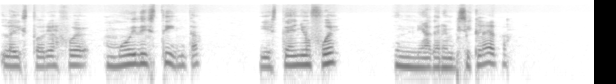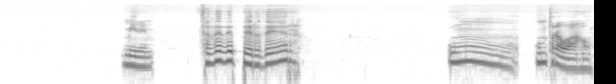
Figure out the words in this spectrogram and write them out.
la historia fue muy distinta y este año fue un Niágara en bicicleta. Miren, trate de perder un trabajo,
